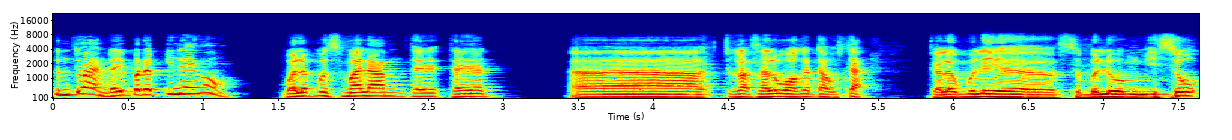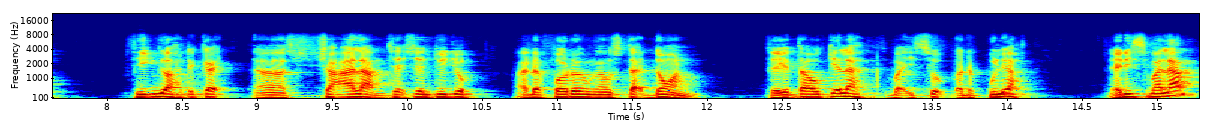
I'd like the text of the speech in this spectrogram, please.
tuan-tuan, daripada Penang tu. Walaupun semalam saya, saya uh, cakap orang kata, Ustaz, kalau boleh uh, sebelum esok, singgah dekat uh, Shah Alam, Seksyen 7. Ada forum dengan Ustaz Don. Saya kata okeylah, sebab esok pada kuliah. Jadi semalam,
